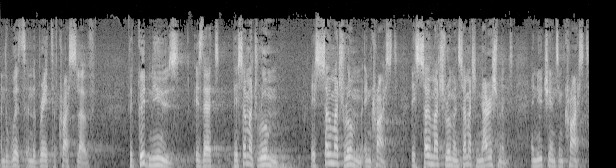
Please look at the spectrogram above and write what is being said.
and the width and the breadth of Christ's love. The good news is that there's so much room. There's so much room in Christ. There's so much room and so much nourishment and nutrients in Christ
